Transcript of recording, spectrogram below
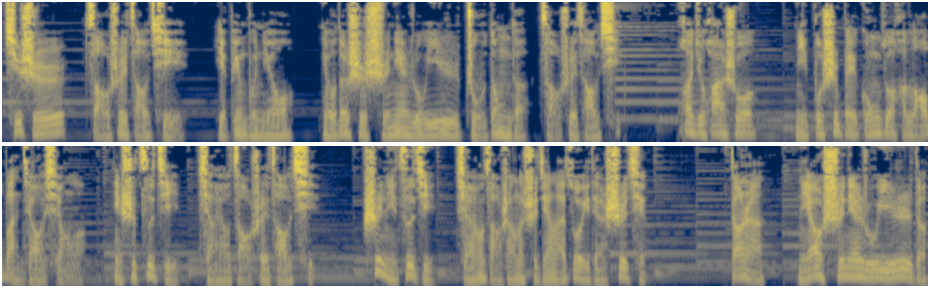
其实早睡早起也并不牛，牛的是十年如一日主动的早睡早起。换句话说，你不是被工作和老板叫醒了，你是自己想要早睡早起，是你自己想用早上的时间来做一点事情。当然，你要十年如一日的。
